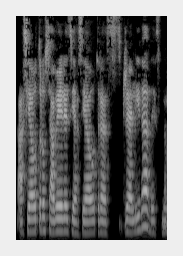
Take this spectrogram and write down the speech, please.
hacia otros saberes y hacia otras realidades, ¿no?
